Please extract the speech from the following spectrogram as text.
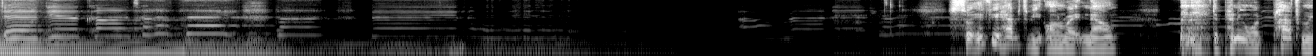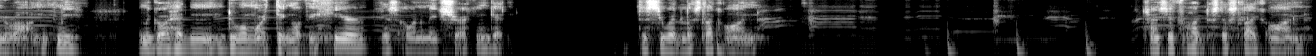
Did you contemplate So if you happen to be on right now, depending on what platform you're on, let me let me go ahead and do one more thing over here because I want to make sure I can get to see what it looks like on. Trying to see what this looks like on.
